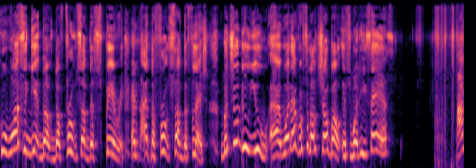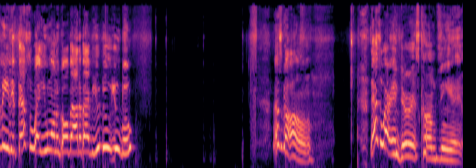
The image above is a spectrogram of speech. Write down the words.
who wants to get the, the fruits of the spirit and not the fruits of the flesh. But you do you, uh, whatever floats your boat is what he says. I mean, if that's the way you want to go about it, baby, you do you, boo. Let's go on. That's where endurance comes in.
